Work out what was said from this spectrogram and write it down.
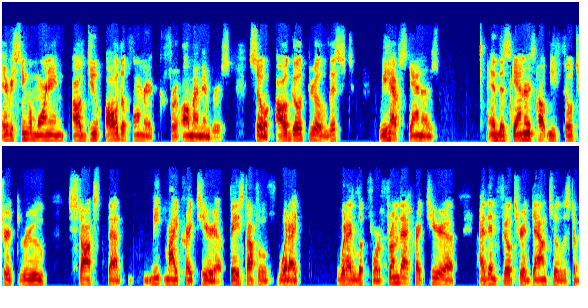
every single morning. I'll do all the homework for all my members. So I'll go through a list. We have scanners, and the scanners help me filter through stocks that meet my criteria based off of what I what I look for. From that criteria, I then filter it down to a list of,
